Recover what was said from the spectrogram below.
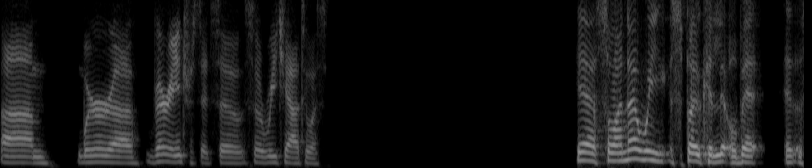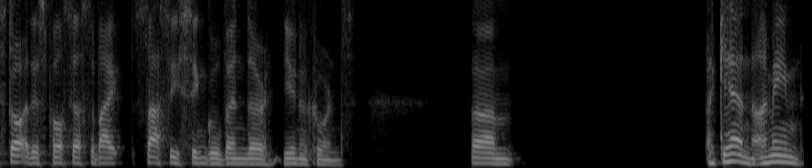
um, we're uh, very interested so so reach out to us yeah so i know we spoke a little bit at the start of this process about SASE single vendor unicorns um again i mean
